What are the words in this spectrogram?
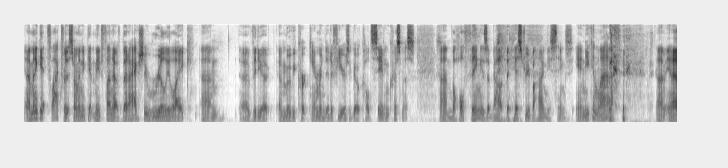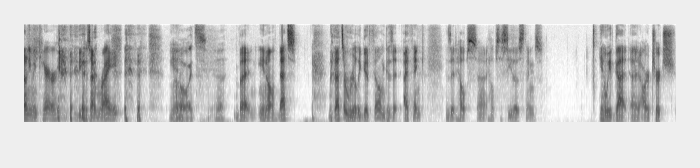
and I'm going to get flack for this, or I'm going to get made fun of, but I actually really like um, a video, a movie Kirk Cameron did a few years ago called Saving Christmas. Um, the whole thing is about the history behind these things, and you can laugh, um, and I don't even care because I'm right. No, it's yeah. But you know, that's that's a really good film because it, I think, is it helps uh, helps us see those things. You know, we've got uh, our church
